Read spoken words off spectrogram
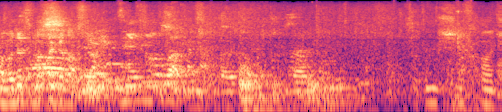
No bo to jest do tego. Co tam się wchodzi?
